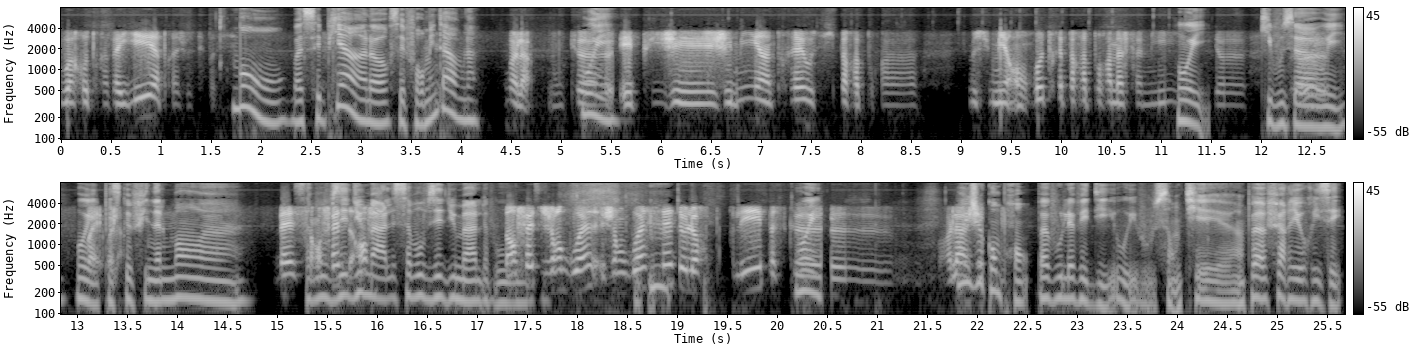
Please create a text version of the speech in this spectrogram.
vouloir retravailler. Après, je sais pas. Bon, bah c'est bien alors, c'est formidable. Voilà. Donc, euh, Et puis j'ai mis un trait aussi par rapport à. Je me suis mis en retrait par rapport à ma famille. Oui. Euh, qui vous a, euh, oui, oui, parce que finalement. Ben, ça, vous faisait du mal, ça vous faisait du mal. Vous... En fait, j'angoissais de leur parler parce que oui oui, je comprends. Bah, vous l'avez dit, oui, vous vous sentiez un peu infériorisé.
